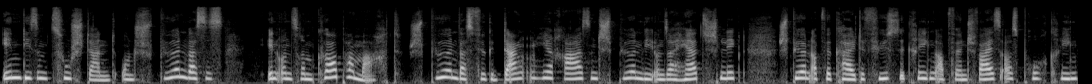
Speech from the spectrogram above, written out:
in diesem Zustand und spüren, was es in unserem Körper macht. Spüren, was für Gedanken hier rasen, spüren, wie unser Herz schlägt, spüren, ob wir kalte Füße kriegen, ob wir einen Schweißausbruch kriegen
